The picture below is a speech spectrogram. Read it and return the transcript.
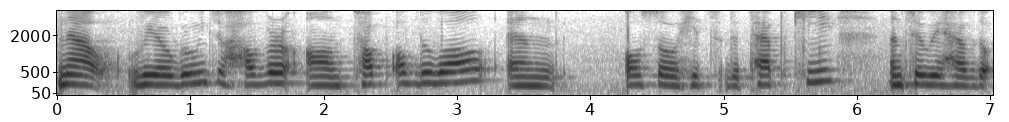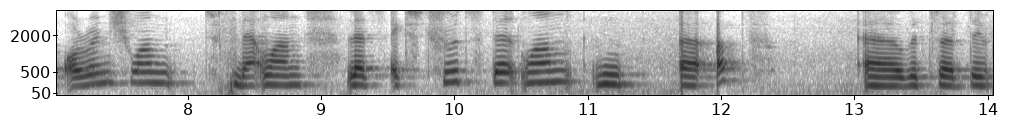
Now we are going to hover on top of the wall and also hit the tab key until we have the orange one. That one, let's extrude that one uh, up uh, with the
